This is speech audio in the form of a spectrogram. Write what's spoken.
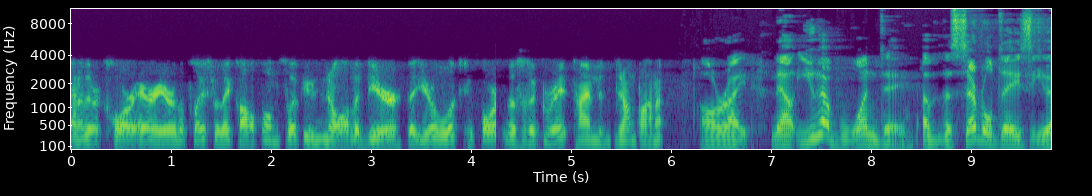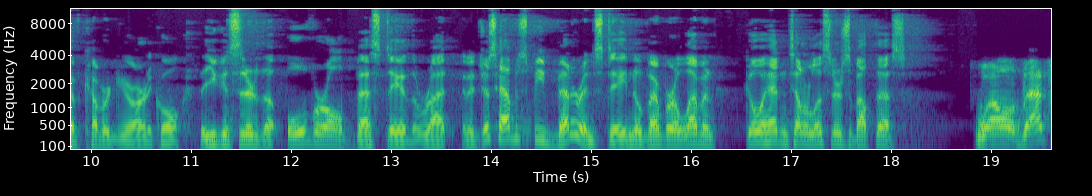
kind of their core area or the place where they call home. So if you know of a deer that you're looking for, this is a great time to jump on it. All right. Now, you have one day of the several days that you have covered in your article that you consider the overall best day of the rut, and it just happens to be Veterans Day, November 11th. Go ahead and tell our listeners about this. Well, that's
